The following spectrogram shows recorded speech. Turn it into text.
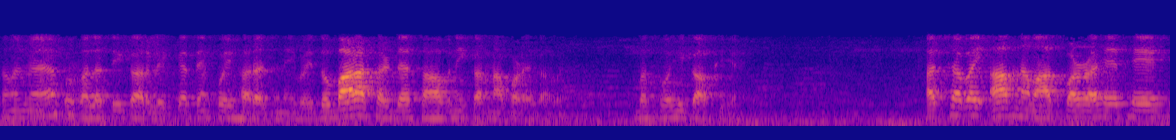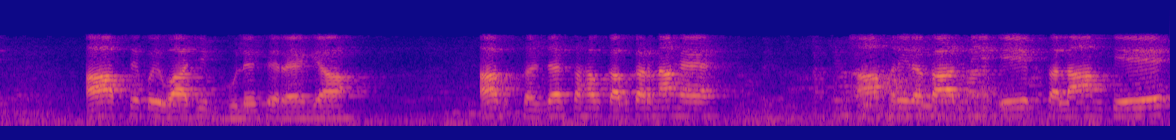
سمجھ میں آیا؟ کوئی غلطی کر لی۔ کہتے ہیں کوئی حرج نہیں بھائی۔ دوبارہ سجدہ صاحب نہیں کرنا پڑے گا بھائی۔ بس وہی کافی ہے۔ اچھا بھائی، آپ نماز پڑھ رہے تھے۔ آپ سے کوئی واجب بھولے سے رہ گیا۔ اب سجدہ صاحب کب کرنا ہے؟ آخری رکعت میں ایک سلام کے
